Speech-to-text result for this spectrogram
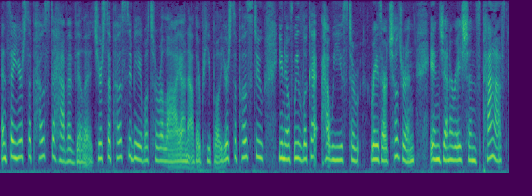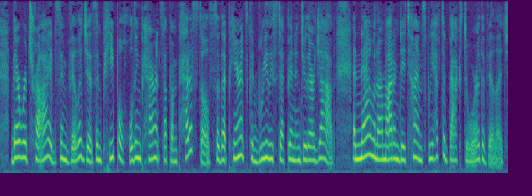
And so you're supposed to have a village. You're supposed to be able to rely on other people. You're supposed to, you know, if we look at how we used to raise our children in generations past, there were tribes and villages and people holding parents up on pedestals so that parents could really step in and do their job. And now in our modern day times, we have to backdoor the village.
